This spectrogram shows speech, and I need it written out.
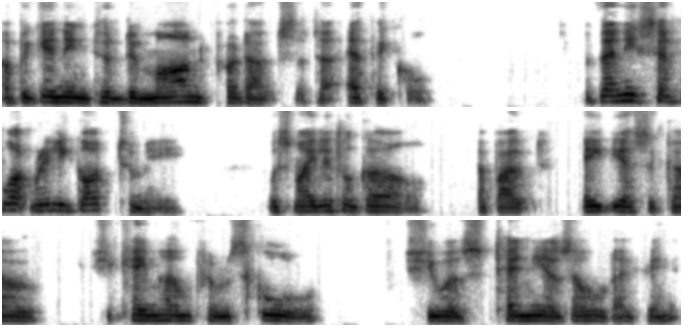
are beginning to demand products that are ethical. But then he said, What really got to me was my little girl about eight years ago. She came home from school. She was 10 years old, I think.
